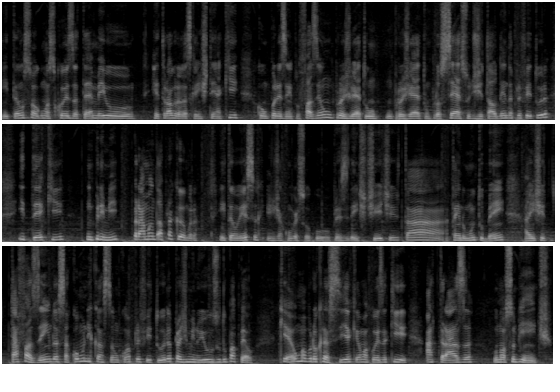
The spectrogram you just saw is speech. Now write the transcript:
Então são algumas coisas até meio retrógradas que a gente tem aqui, como por exemplo, fazer um projeto, um, um projeto, um processo digital dentro da prefeitura e ter que imprimir para mandar para a Câmara. Então esse a gente já conversou com o presidente Tite, está tá indo muito bem. A gente está fazendo essa comunicação com a prefeitura para diminuir o uso do papel, que é uma burocracia, que é uma coisa que atrasa o nosso ambiente.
